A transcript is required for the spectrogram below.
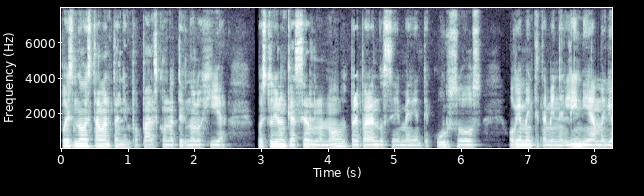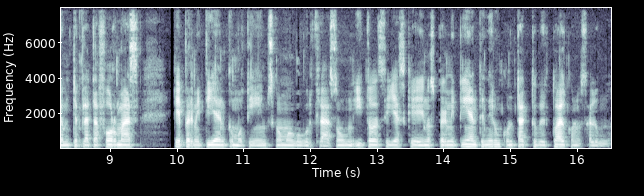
pues no estaban tan empapadas con la tecnología, pues tuvieron que hacerlo, ¿no? Preparándose mediante cursos, obviamente también en línea, mediante plataformas que permitían como Teams, como Google Classroom y todas ellas que nos permitían tener un contacto virtual con los alumnos.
